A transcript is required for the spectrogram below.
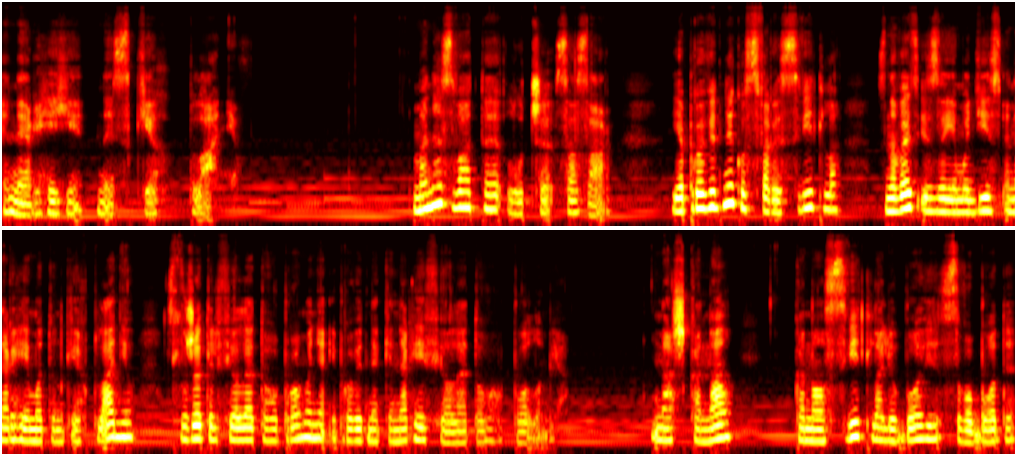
енергії низьких планів. Мене звати Луче Сазар. Я провідник у сфери світла, знавець із взаємодії з енергіями тонких планів, служитель фіолетового променя і провідник енергії фіолетового полум'я. Наш канал канал світла, любові, свободи,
